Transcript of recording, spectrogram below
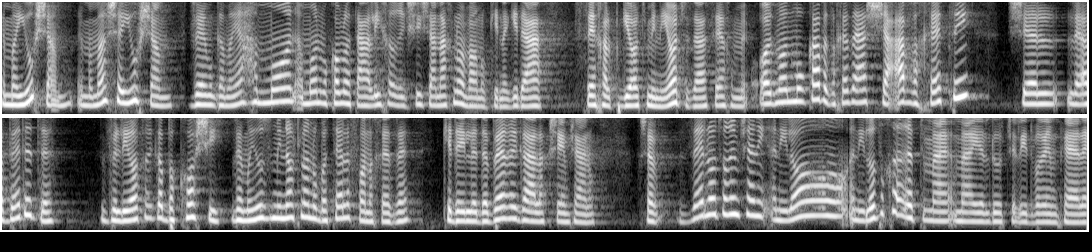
הם היו שם, הם ממש היו שם, והם גם היה המון המון מקום לתהליך הרגשי שאנחנו עברנו, כי נגיד היה שיח על פגיעות מיניות, שזה היה שיח מאוד מאוד מורכב, אז אחרי זה היה שעה וחצי של לאבד את זה, ולהיות רגע בקושי, והן היו זמינות לנו בטלפון אחרי זה, כדי לדבר רגע על הקשיים שלנו. עכשיו, זה לא דברים שאני, אני לא, אני לא זוכרת מה, מהילדות שלי דברים כאלה,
